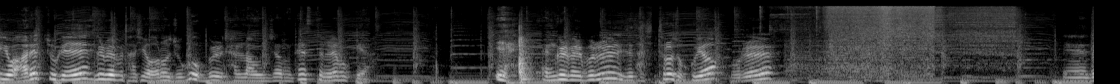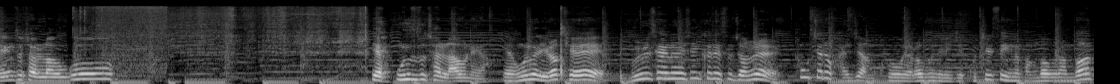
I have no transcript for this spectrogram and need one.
이 아래쪽에 앵글밸브 다시 열어주고 물 잘 나오는지 한번 테스트를 해볼게요. 예, 앵글 밸브를 이제 다시 틀어줬고요. 물을 예, 냉도 잘 나오고 예, 온수도 잘 나오네요. 예, 오늘 이렇게 물 새는 싱크대 수전을 통째로 갈지 않고 여러분들이 이제 고칠 수 있는 방법을 한번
